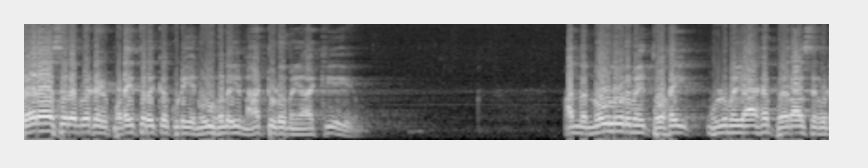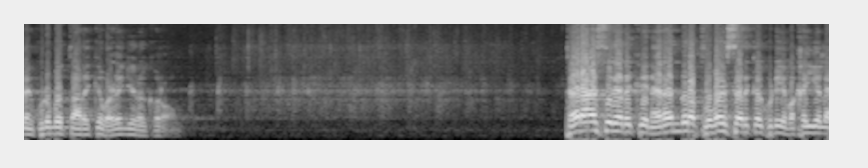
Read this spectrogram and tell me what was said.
பேராசிரியர்கள் படைத்திருக்கக்கூடிய நூல்களை நாட்டுடைமையாக்கி அந்த நூல் உரிமை தொகை முழுமையாக பேராசிரியருடைய குடும்பத்தாருக்கு வழங்கியிருக்கிறோம். பேராசிரியருக்கு நிரந்தர புகழ் சேர்க்கக்கூடிய வகையில்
